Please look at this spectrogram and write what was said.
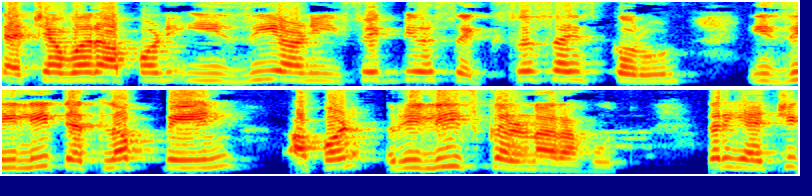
त्याच्यावर आपण इझी आणि इफेक्टिव्ह एक्सरसाइज करून इझिली त्यातलं पेन आपण रिलीज करणार आहोत. तर ह्याची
